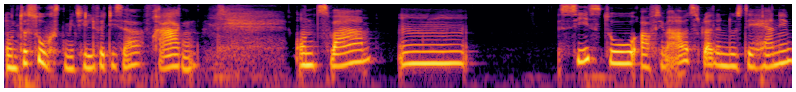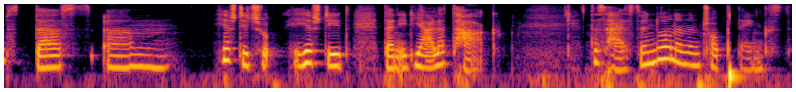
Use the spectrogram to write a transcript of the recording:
untersuchst mit Hilfe dieser Fragen. Und zwar mh, mm, siehst du auf dem Arbeitsblatt, wenn du es dir hernimmst, dass ähm, hier, steht hier steht dein idealer Tag. Das heißt, wenn du an einen Job denkst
